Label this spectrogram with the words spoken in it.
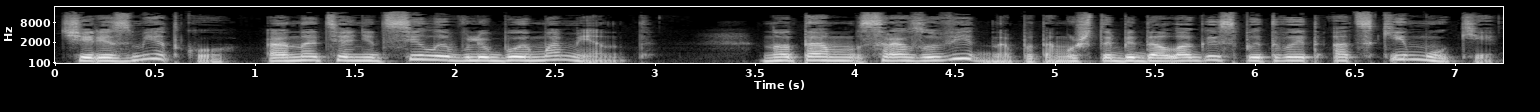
Через метку она тянет силы в любой момент. Но там сразу видно, потому что бедолага испытывает адские муки.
